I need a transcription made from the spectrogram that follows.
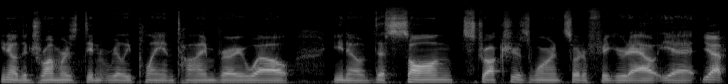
you know the drummers didn't really play in time very well. You know the song structures weren't sort of figured out yet. Yep.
